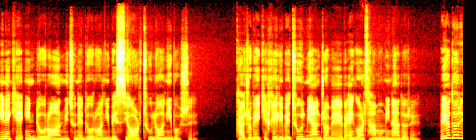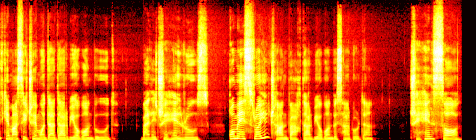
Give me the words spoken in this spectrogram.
اینه که این دوران می‌تونه دورانی بسیار طولانی باشه. تجربه که خیلی به طول می انجامه و انگار تمومی نداره. به یاد دارید که مسیح چه مدت در بیابان بود؟ بله چهل روز. قوم اسرائیل چند وقت در بیابان به سر بردن؟ چهل سال.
